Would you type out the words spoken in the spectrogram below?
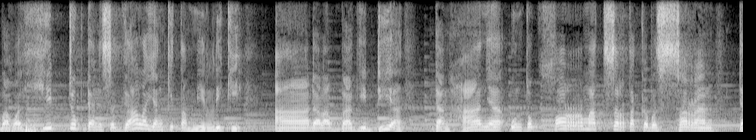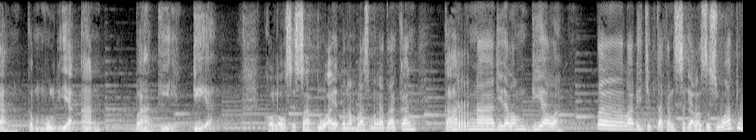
bahwa hidup dan segala yang kita miliki adalah bagi Dia dan hanya untuk hormat serta kebesaran dan kemuliaan bagi Dia. Kolose 1 ayat 16 mengatakan, "Karena di dalam Dialah telah diciptakan segala sesuatu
